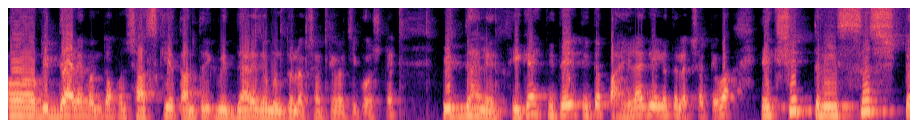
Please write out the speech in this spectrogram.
विद्यालय म्हणतो आपण शासकीय तांत्रिक विद्यालय जे म्हणतो लक्षात ठेवायची गोष्ट आहे. विद्यालय ठीक आहे? तिथे तिथे पाहायला गेलं तर लक्षात ठेवा एकशे त्रेसष्ट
